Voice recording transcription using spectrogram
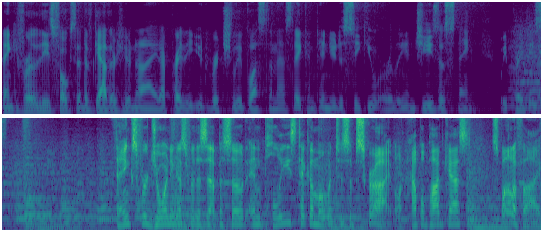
Thank you for these folks that have gathered here tonight. I pray that you'd richly bless them as they continue to seek you early. In Jesus' name, we pray these things. Thanks for joining us for this episode, and please take a moment to subscribe on Apple Podcasts, Spotify,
